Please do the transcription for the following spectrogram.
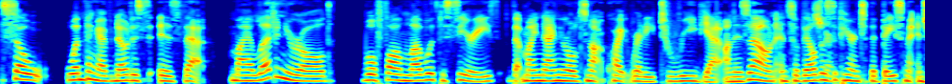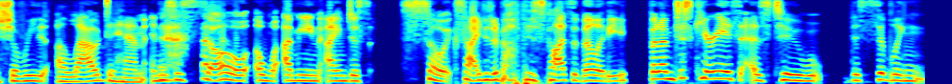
So one thing I've noticed is that my 11 year old will fall in love with the series that my nine year old's not quite ready to read yet on his own. And so they'll sure. disappear into the basement and she'll read it aloud to him. And this is so, I mean, I'm just so excited about this possibility, but I'm just curious as to the sibling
